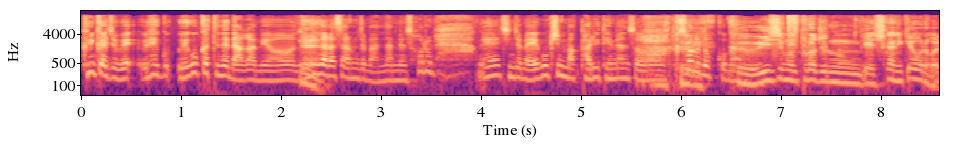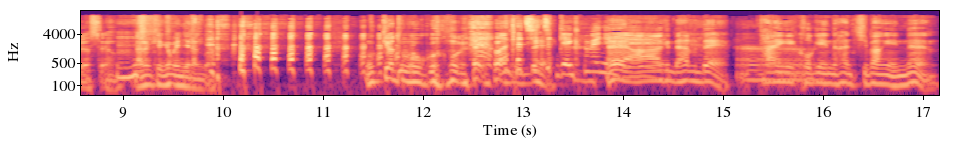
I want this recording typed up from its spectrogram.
그러니까 이제 외, 외국, 외국 같은 데 나가면 네. 우리나라 사람들 만나면 서로 막, 예, 진짜 막 애국심 막 발휘되면서 아, 또 서로. 돕고 막. 음. 그 의심을 풀어주는 게 시간이 꽤 오래 걸렸어요. 나는 개그맨이란 거. 웃겨도 보고. 와, 나 진짜 개그맨인데. 네, 아, 근데 하는데, 어. 다행히 거기 있는 한 지방에 있는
